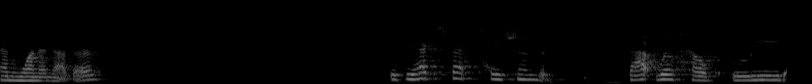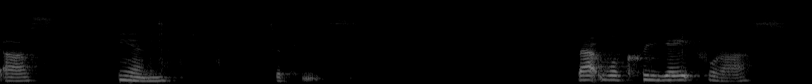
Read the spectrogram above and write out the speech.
and one another with the expectation that that will help lead us in to peace. That will create for us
